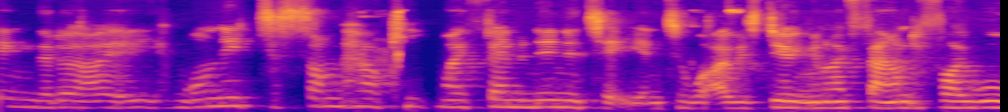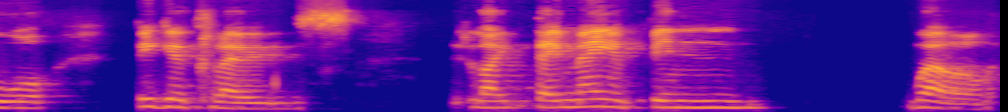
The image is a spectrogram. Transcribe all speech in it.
thing that I wanted to somehow keep my femininity into what I was doing. And I found if I wore bigger clothes, like they may have been, well,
